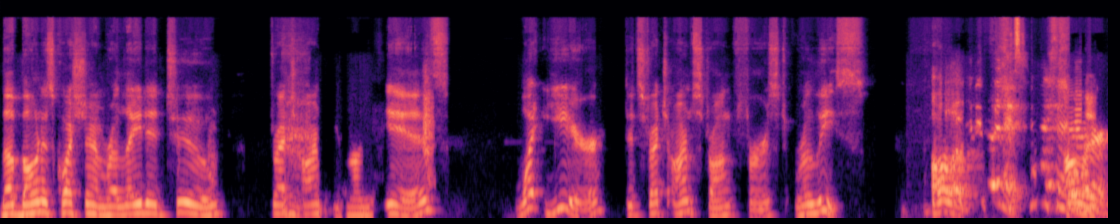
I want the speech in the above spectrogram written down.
The bonus question related to Stretch Armstrong is What year did Stretch Armstrong first release? Olive. Olive.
